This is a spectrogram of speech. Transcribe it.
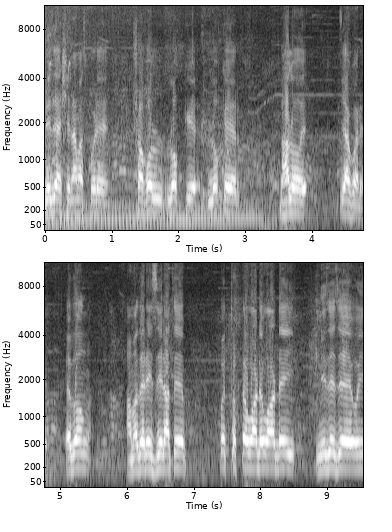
নিজে এসে নামাজ পড়ে সকল লোককে, লোকের ভালো ইয়া করে। এবং আমাদের এই জেলাতে প্রত্যেকটা ওয়ার্ডে ওয়ার্ডেই নিজে যে ওই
